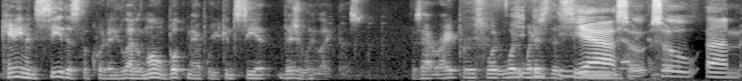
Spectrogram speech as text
can't even see this liquidity, let alone Bookmap, where you can see it visually like this. Is that right, Bruce? What what, what is the scene? yeah so so um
